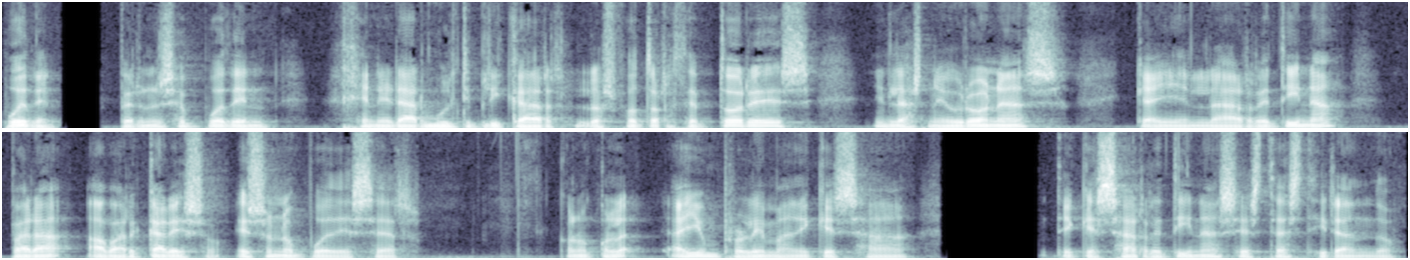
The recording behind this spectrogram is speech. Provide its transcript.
pueden, pero no se pueden generar, multiplicar los fotorreceptores ni las neuronas que hay en la retina para abarcar eso. Eso no puede ser. Con lo cual hay un problema de que esa, de que esa retina se está estirando.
